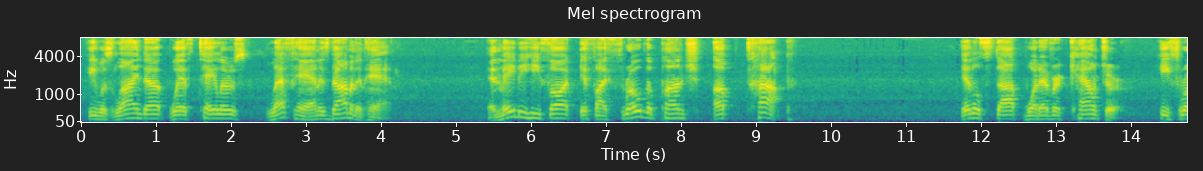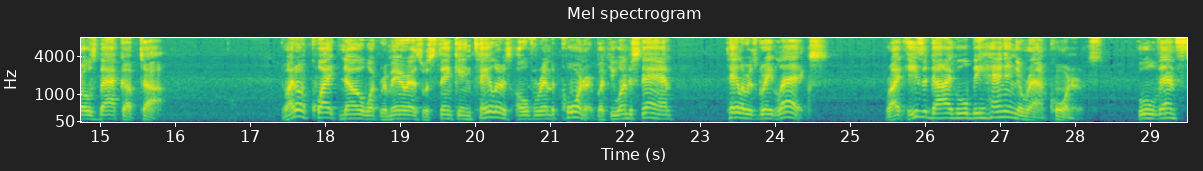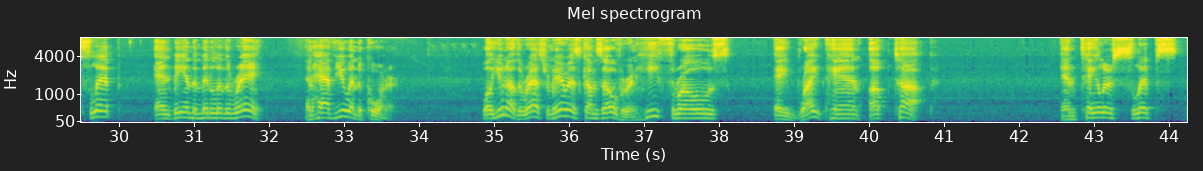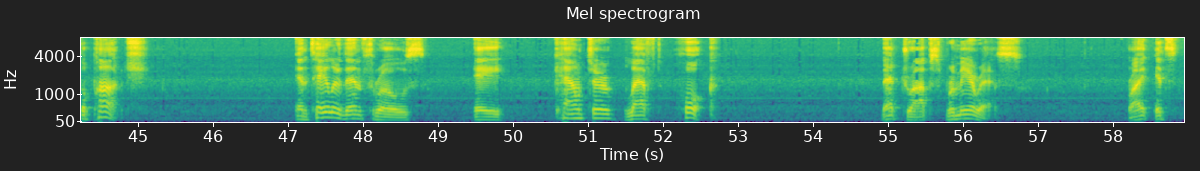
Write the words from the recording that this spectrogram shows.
he was lined up with Taylor's left hand, his dominant hand. And maybe he thought if I throw the punch up top, it'll stop whatever counter he throws back up top. Now, I don't quite know what Ramirez was thinking. Taylor's over in the corner, but you understand Taylor has great legs, right? He's a guy who will be hanging around corners, who will then slip and be in the middle of the ring and have you in the corner. Well, you know the rest. Ramirez comes over and he throws a right hand up top. And Taylor slips the punch. And Taylor then throws a counter left hook that drops Ramirez. Right? It's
